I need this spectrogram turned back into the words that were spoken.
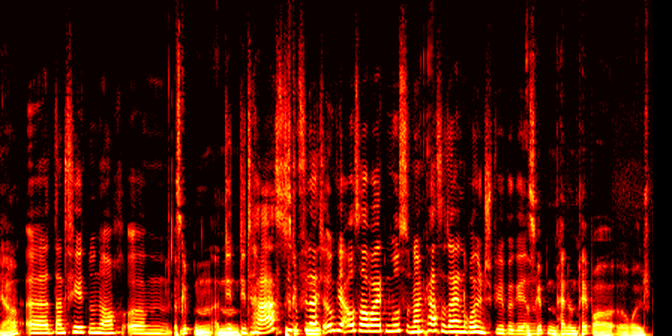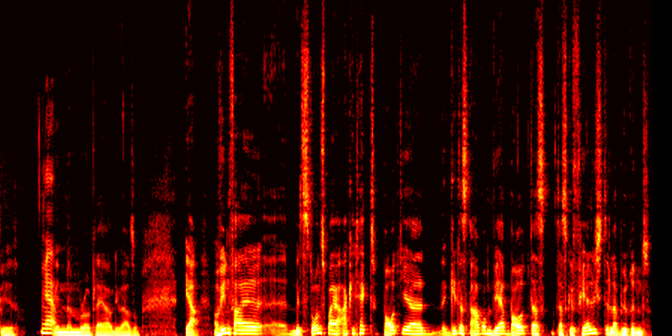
ja. Äh, dann fehlt nur noch ähm, es gibt ein, ein die, die Tasks, die du vielleicht ein, irgendwie ausarbeiten musst und dann kannst du dein Rollenspiel beginnen. Es gibt ein Pen-and-Paper-Rollenspiel ja. in einem Roleplayer-Universum. Ja, auf jeden Fall äh, mit Stonespire Architect baut ihr, geht es darum, wer baut das, das gefährlichste Labyrinth,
